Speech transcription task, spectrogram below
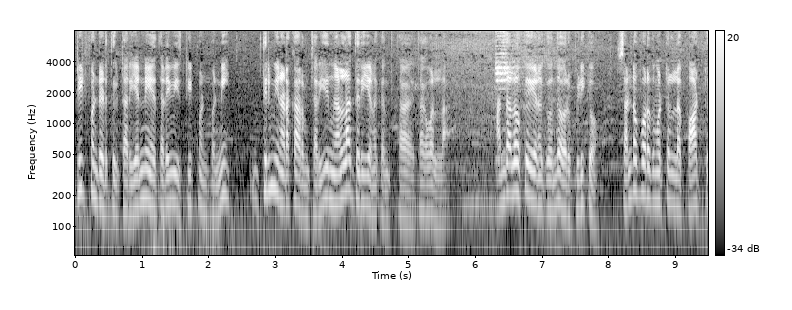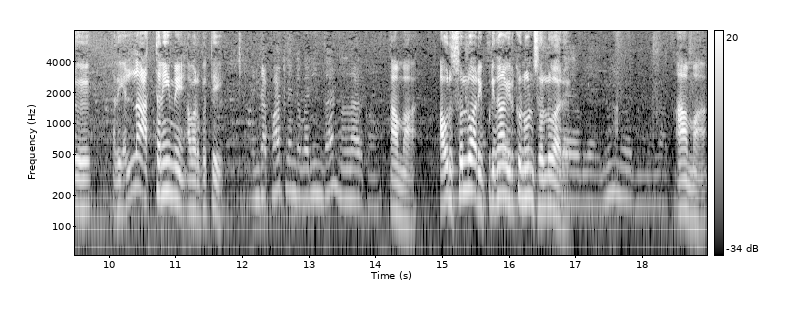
ட்ரீட்மெண்ட் எடுத்துக்கிட்டார். எண்ணெயை தடவி ட்ரீட்மெண்ட் பண்ணி திரும்பி நடக்க ஆரம்பித்தார் இது நல்லா தெரியும் எனக்கு அந்த த தகவல்லாம். அந்த அளவுக்கு எனக்கு வந்து அவர் பிடிக்கும். சண்டை போடுறது மட்டும் இல்லை பாட்டு அது எல்லா அத்தனையுமே அவரை பற்றி இந்த பாட்டில் இந்த வரியும் தான் நல்லா இருக்கும். ஆமாம் அவர் சொல்லுவார் இப்படி தான் இருக்கணும்னு சொல்லுவார். ஆமாம்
